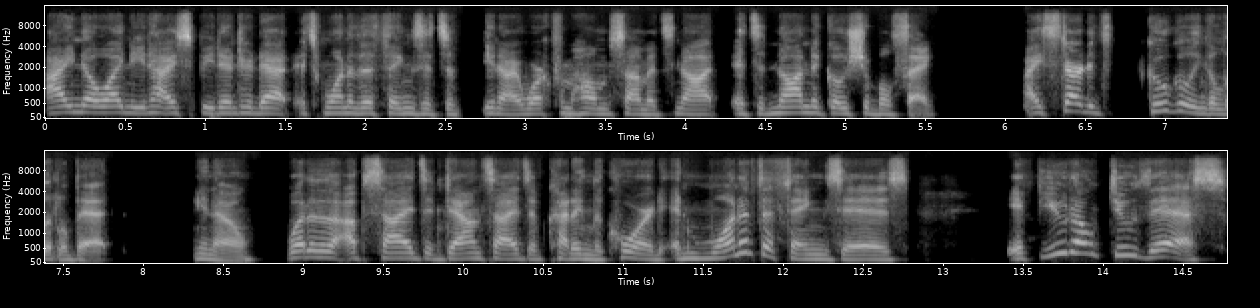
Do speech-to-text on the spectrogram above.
I know I need high speed internet. It's one of the things. It's a, you know, I work from home some. It's not, it's a non negotiable thing. I started Googling a little bit, you know, what are the upsides and downsides of cutting the cord? And one of the things is if you don't do this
